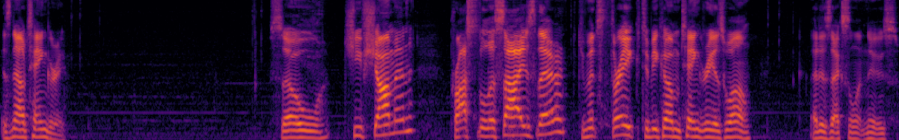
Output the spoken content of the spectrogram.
is now Tangri. So Chief Shaman proselytized there, convinced Thrake to become Tangri as well. That is excellent news.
